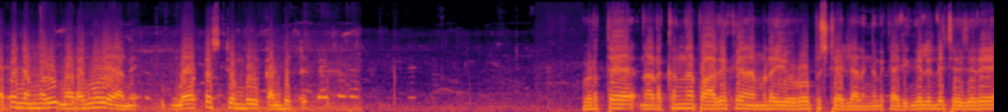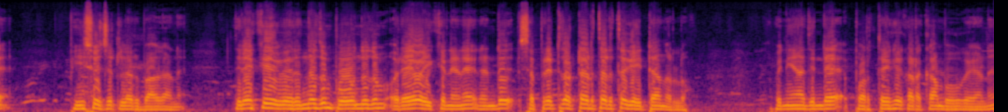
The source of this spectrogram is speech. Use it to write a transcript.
അപ്പം നമ്മൾ മടങ്ങുകയാണ് ലോട്ടസ് ടെമ്പിൾ കണ്ടിട്ട്. ഇവിടുത്തെ നടക്കുന്ന പാതയൊക്കെ നമ്മുടെ യൂറോപ്പ് സ്റ്റൈലാണ് ഇങ്ങനെ കരിങ്കലിന്റെ ചെറിയ ചെറിയ പീസ് വെച്ചിട്ടുള്ള ഒരു ഭാഗമാണ്. ഇതിലേക്ക് വരുന്നതും പോകുന്നതും ഒരേ വഴിക്ക് തന്നെയാണ്. രണ്ട് സെപ്പറേറ്റ് തൊട്ടടുത്തടുത്ത ഗേറ്റാന്നുള്ളൂ അപ്പം ഇനി അതിന്റെ പുറത്തേക്ക് കടക്കാൻ പോവുകയാണ്.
